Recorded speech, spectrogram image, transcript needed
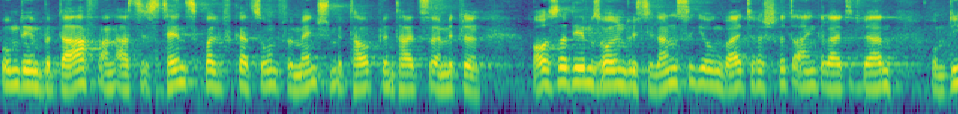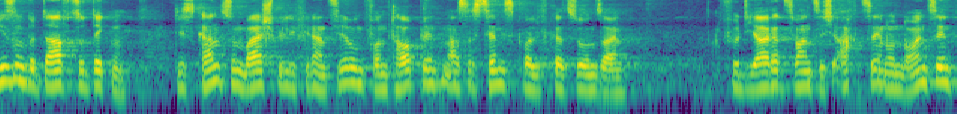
um den Bedarf an Assistenzqualifikation für Menschen mit Taubblindheit zu ermitteln. Außerdem sollen durch die Landesregierung weitere Schritte eingeleitet werden, um diesen Bedarf zu decken. Dies kann z. B. die Finanzierung von Taubblindenassistenzqualifikationen sein. Für die Jahre 2018 und 2019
